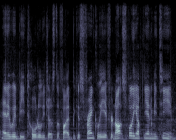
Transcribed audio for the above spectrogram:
and it would be totally justified because, frankly, if you're not splitting up the enemy team,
